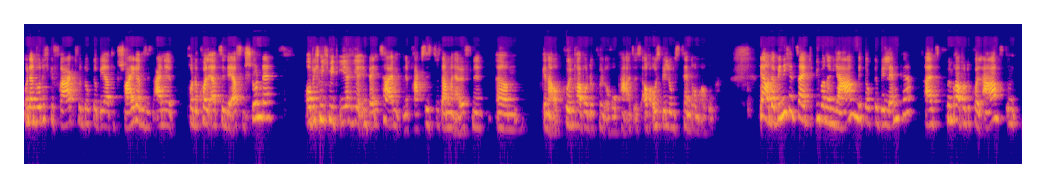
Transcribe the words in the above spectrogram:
Und dann wurde ich gefragt von Dr. Beatrix Schweiger, das ist eine Protokollärztin der ersten Stunde, ob ich nicht mit ihr hier in Bensheim eine Praxis zusammen eröffne. Ähm, genau, Coimbra-Protokoll Europa, also ist auch Ausbildungszentrum Europa. Ja, und da bin ich jetzt seit über einem Jahr mit Dr. Bill Lemke als Coimbra-Protokollarzt und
